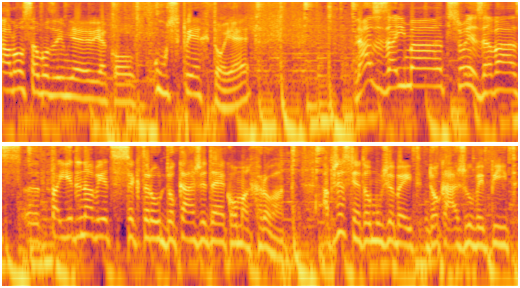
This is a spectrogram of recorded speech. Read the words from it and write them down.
ano, samozřejmě, jako úspěch to je. Nás zajímá, co je za vás eh, ta jedna věc, se kterou dokážete jako machrovat. A přesně to může být, dokážu vypít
